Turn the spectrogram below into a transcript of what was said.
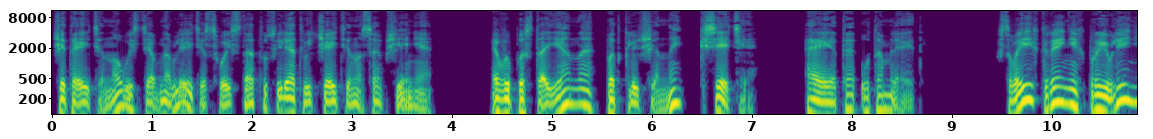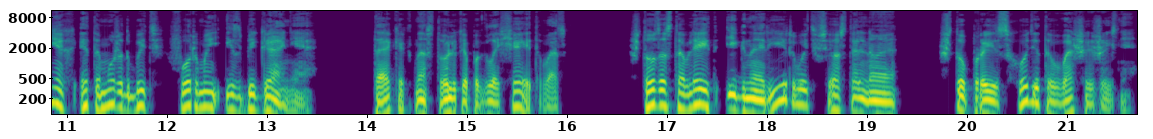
читаете новости, обновляете свой статус или отвечаете на сообщения, Вы постоянно подключены к сети, а это утомляет. В своих крайних проявлениях это может быть формой избегания, так как настолько поглощает вас, что заставляет игнорировать все остальное, что происходит в вашей жизни.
